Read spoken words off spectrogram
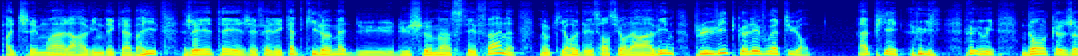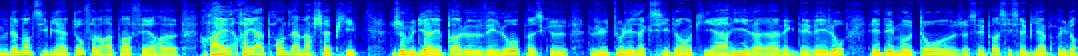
près de chez moi, à la ravine des Cabris. J'ai été, j'ai fait les 4 kilomètres du, du chemin Stéphane, donc qui redescend sur la ravine, plus vite que les voitures. À pied, oui, oui, oui. Donc, euh, je me demande si bientôt, faudra pas faire euh, réapprendre la marche à pied. Je vous dirai pas le vélo parce que vu tous les accidents qui arrivent avec des vélos et des motos, je sais pas si c'est bien prudent.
